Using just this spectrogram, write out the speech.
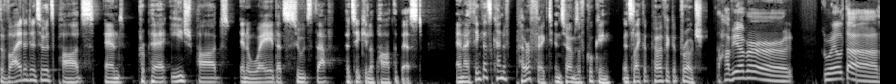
divide it into its parts and prepare each part in a way that suits that particular part the best. And I think that's kind of perfect in terms of cooking. It's like the perfect approach. Have you ever grilled a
